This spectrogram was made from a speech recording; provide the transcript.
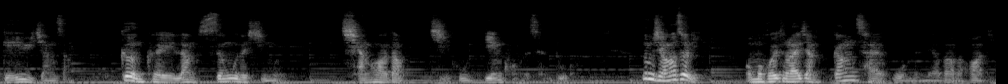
给予奖赏。更可以让生物的行为强化到几乎癫狂的程度。那么讲到这里，我们回头来讲刚才我们聊到的话题：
